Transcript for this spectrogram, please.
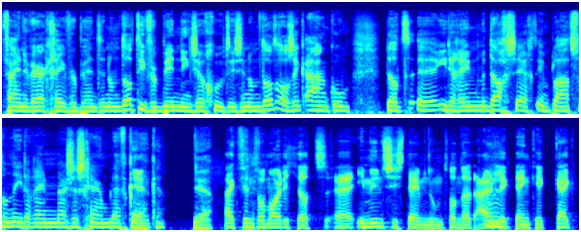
fijne werkgever bent. En omdat die verbinding zo goed is. En omdat als ik aankom, dat iedereen mijn dag zegt in plaats van iedereen naar zijn scherm blijft kijken. Ja. Maar ik vind het wel mooi dat je dat eh, immuunsysteem noemt. Want uiteindelijk Mm. denk ik, kijk,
